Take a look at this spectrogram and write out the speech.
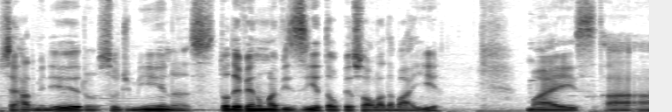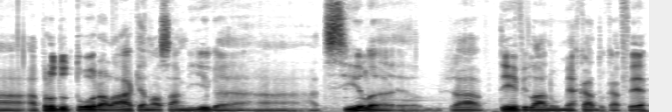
Cerrado Mineiro, sul de Minas, estou devendo uma visita ao pessoal lá da Bahia mas a, a, a, produtora lá, que é nossa amiga, a, a Tsila, já teve lá no Mercado do Café.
